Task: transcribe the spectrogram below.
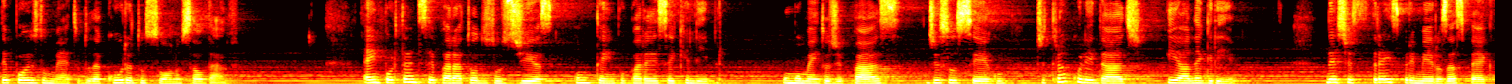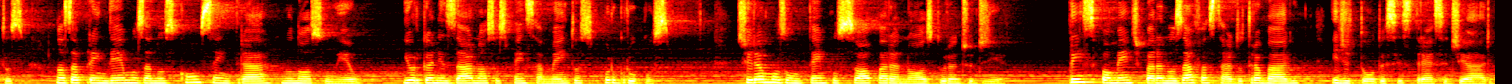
depois do método da cura do sono saudável. É importante separar todos os dias um tempo para esse equilíbrio, um momento de paz, de sossego, de tranquilidade e alegria. Nestes três primeiros aspectos, nós aprendemos a nos concentrar no nosso eu e organizar nossos pensamentos por grupos. Tiramos um tempo só para nós durante o dia principalmente para nos afastar do trabalho e de todo esse estresse diário,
